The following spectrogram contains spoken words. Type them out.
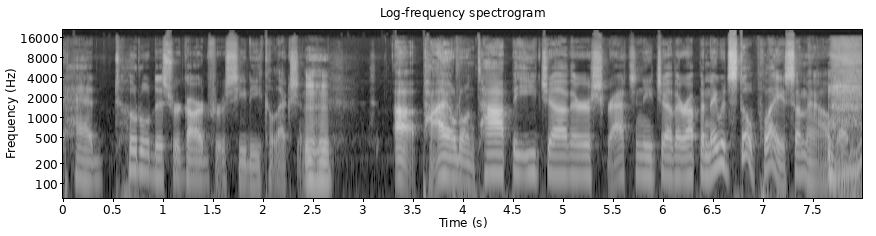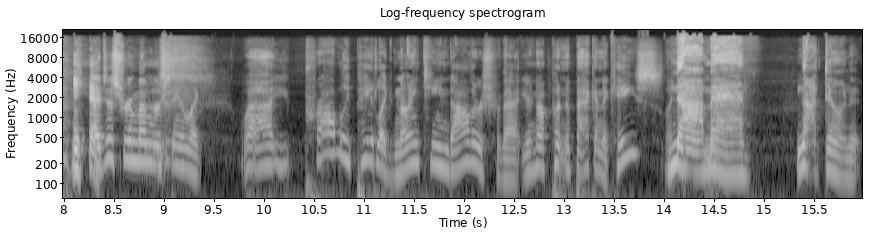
had total disregard for a CD collection. Uh, piled on top of each other, scratching each other up, and they would still play somehow. But I just remember seeing like, "Well, you probably paid like nineteen dollars for that. You're not putting it back in the case." Nah, man, not doing it.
